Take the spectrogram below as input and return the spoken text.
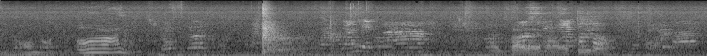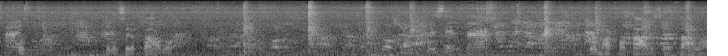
นี่ก็หอมหน่อย โอ้ยอย่าเห็นนะหายตายได้หาได้ทีแล้วถ่ายแล้วก็เสียบตาบ่บอกมึงเคยแสบตา ก็มักเขาตาไปเสียบตาวะ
